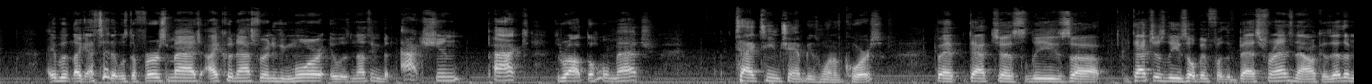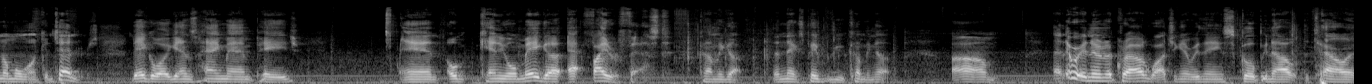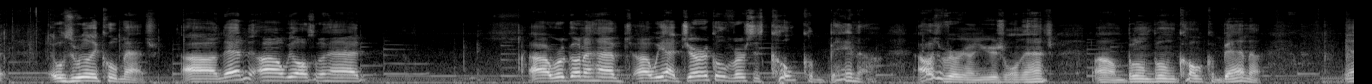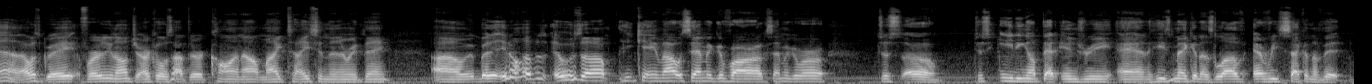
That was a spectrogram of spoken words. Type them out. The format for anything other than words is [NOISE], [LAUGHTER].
It was like I said. It was the first match. I couldn't ask for anything more. It was nothing but action packed throughout the whole match. Tag team champions won, of course, but that just leaves uh, that just leaves open for the best friends now because they're the number one contenders. They go against Hangman Page and Kenny Omega at Fyter Fest coming up. The next pay per view coming up. Um, and they were in the crowd watching everything, scoping out the talent. It was a really cool match. Uh, then uh, we also had. Uh, we're gonna have uh, we had Jericho versus Colt Cabana. That was a very unusual match. Um, boom, boom, Colt Cabana. Yeah, that was great. For you know, Jericho was out there calling out Mike Tyson and everything. Um, but you know, it was it was uh he came out with Sammy Guevara. Sammy Guevara just uh just eating up that injury, and he's making us love every second of it.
